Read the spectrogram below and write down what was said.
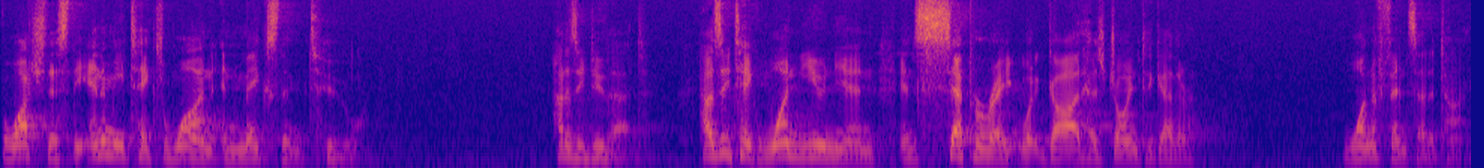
But watch this the enemy takes one and makes them two. How does he do that? How does he take one union and separate what God has joined together? One offense at a time.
